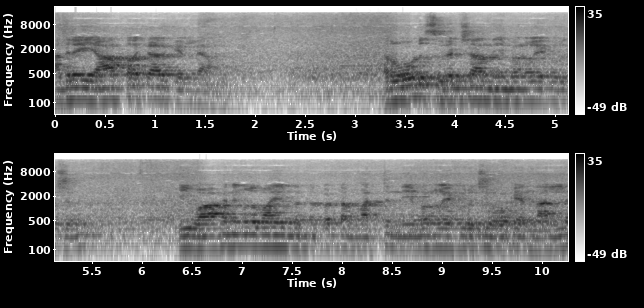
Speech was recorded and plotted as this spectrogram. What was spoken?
അതിലെ യാത്രക്കാർക്കെല്ലാം റോഡ് സുരക്ഷാ നിയമങ്ങളെക്കുറിച്ചും ഈ വാഹനങ്ങളുമായി ബന്ധപ്പെട്ട മറ്റ് നിയമങ്ങളെക്കുറിച്ചും ഒക്കെ നല്ല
